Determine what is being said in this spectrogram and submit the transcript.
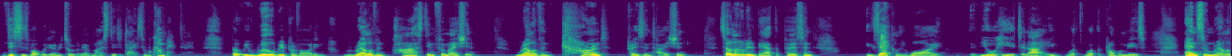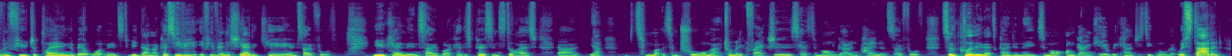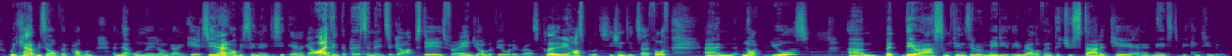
This is what we're going to be talking about mostly today, so we'll come back to that. But we will be providing relevant past information, relevant current presentation, so a little bit about the person, exactly why you're here today, what, what the problem is, and some relevant future planning about what needs to be done. Okay, so if, you, if you've initiated care and so forth, you can then say, well, okay, this person still has, uh, some, some trauma, traumatic fractures, has some ongoing pain and so forth. So clearly that's going to need some ongoing care. We can't just ignore that. We've started, we can't resolve the problem, and that will need ongoing care. So you don't obviously need to sit down and go, I think the person needs to go upstairs for angiography or whatever else. Clearly they're hospital decisions and so forth, and not yours. Um, but there are some things that are immediately relevant that you've started care and it needs to be continuing.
